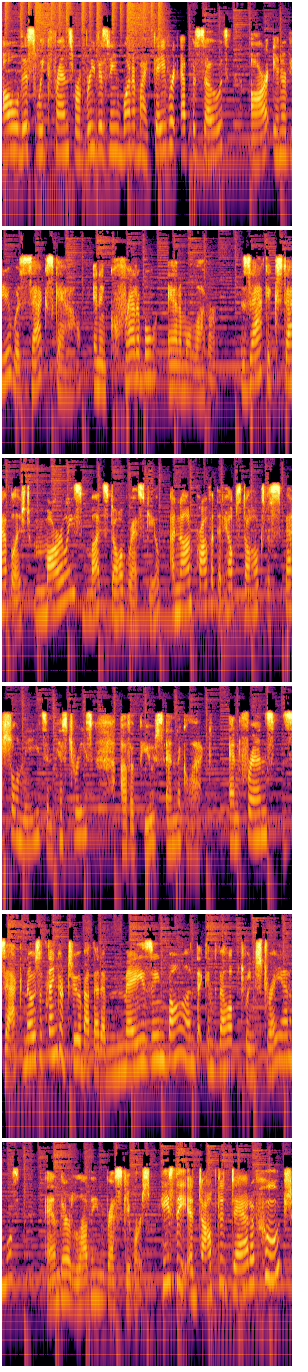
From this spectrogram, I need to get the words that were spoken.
Oh, this week, friends, we're revisiting one of my favorite episodes our interview with Zach Skow, an incredible animal lover. Zach established Marley's Mutts Dog Rescue, a nonprofit that helps dogs with special needs and histories of abuse and neglect. And friends, Zach knows a thing or two about that amazing bond that can develop between stray animals and their loving rescuers. He's the adopted dad of Hooch,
